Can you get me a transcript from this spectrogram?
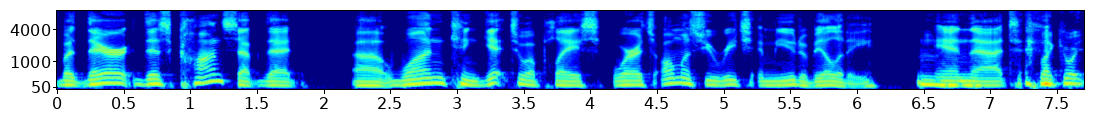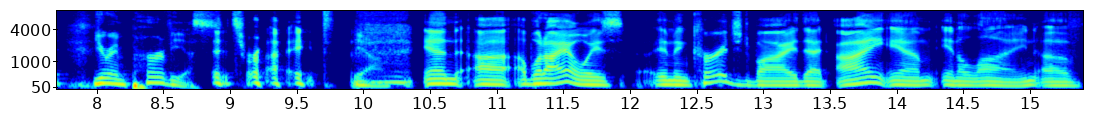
But there, this concept that uh, one can get to a place where it's almost you reach immutability, Mhm. and that like you're you're impervious it's right. yeah And uh, what I always am encouraged by that I am in a line of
